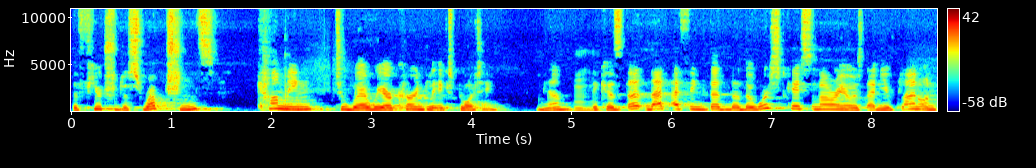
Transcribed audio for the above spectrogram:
the future disruptions coming to where we are currently exploiting yeah? Mm-hmm. because that that i think that the, the worst case scenario is that you plan on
